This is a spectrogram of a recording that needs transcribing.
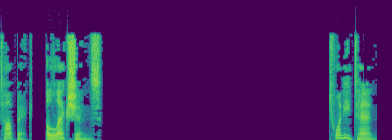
Topic: Elections. 2010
